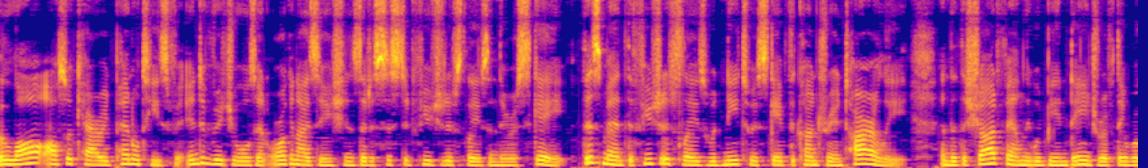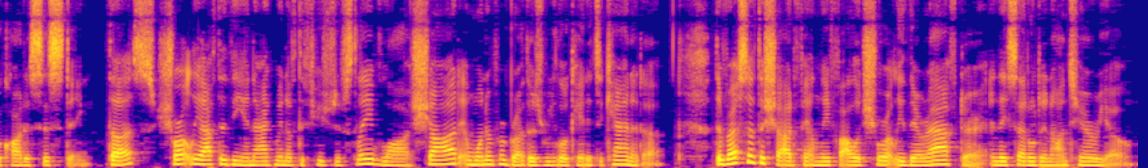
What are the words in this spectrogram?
The law also carried penalties for individuals and organizations that assisted fugitive slaves in their escape. This meant the fugitive slaves would need to escape the country entirely, and that the Shadd family would be in danger if they were caught assisting. Thus, shortly after the enactment of the Fugitive Slave Law, Shadd and one of her brothers relocated to Canada. The rest of the Shadd family followed shortly thereafter, and they settled in Ontario.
